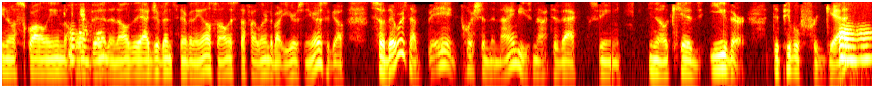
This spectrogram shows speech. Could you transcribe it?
You know, squalene, the whole Uh-huh. bit, and all the adjuvants and everything else, and all this stuff I learned about years and years ago. So there was a big push in the 90s not to vaccine, you know, kids either. Did people forget? uh-huh.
